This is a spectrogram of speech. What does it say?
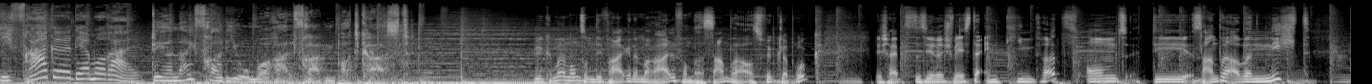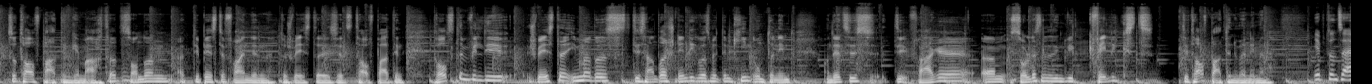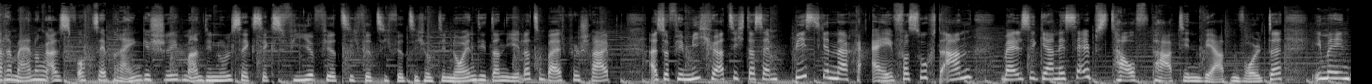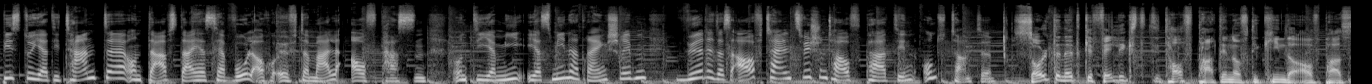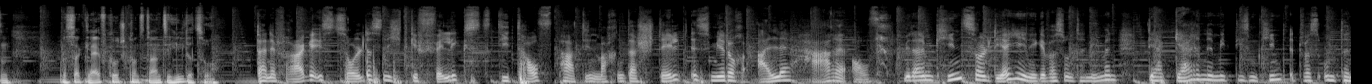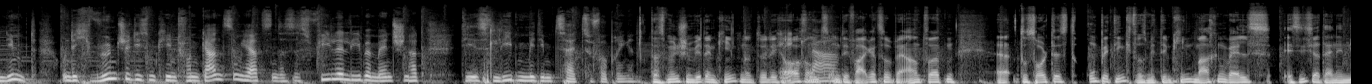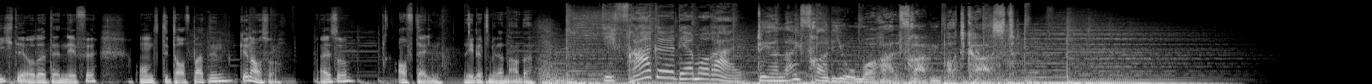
Die Frage der Moral. Der Live-Radio Moralfragen-Podcast. Wir kümmern uns um die Frage der Moral von der Sandra aus Vöcklerbruck. Die schreibt, dass ihre Schwester ein Kind hat und die Sandra aber nicht zur Taufpatin gemacht hat, sondern die beste Freundin der Schwester ist jetzt Taufpatin. Trotzdem will die Schwester immer, dass die Sandra ständig was mit dem Kind unternimmt. Und jetzt ist die Frage, ähm, soll das nicht irgendwie gefälligst die Taufpatin übernehmen? Ihr habt uns eure Meinung als WhatsApp reingeschrieben an die 0664 40 40 40 und die 9, die Daniela zum Beispiel schreibt. Also für mich hört sich das ein bisschen nach Eifersucht an, weil sie gerne selbst Taufpatin werden wollte. Immerhin bist du ja die Tante und darfst daher sehr wohl auch öfter mal aufpassen. Und die Jasmin hat reingeschrieben, würde das aufteilen zwischen Taufpatin und Tante. Sollte nicht gefälligst die Taufpatin auf die Kinder aufpassen? Was sagt Life-Coach Konstanze Hill dazu? Deine Frage ist, soll das nicht gefälligst die Taufpatin machen? Da stellt es mir doch alle Haare auf. Mit einem Kind soll derjenige was unternehmen, der gerne mit diesem Kind etwas unternimmt. Und ich wünsche diesem Kind von ganzem Herzen, dass es viele liebe Menschen hat, die es lieben, mit ihm Zeit zu verbringen. Das wünschen wir dem Kind natürlich Eh, auch. Und klar. um die Frage zu beantworten, äh, du solltest unbedingt was mit dem Kind machen, weil es es ist ja deine Nichte oder dein Neffe und die Taufpatin genauso. Also aufteilen, redet miteinander. Die Frage der Moral. Der Live-Radio Moralfragen-Podcast.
